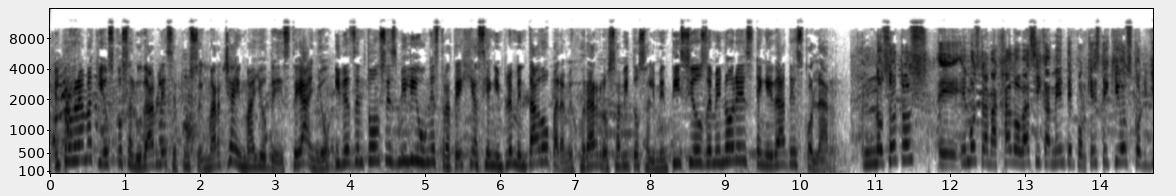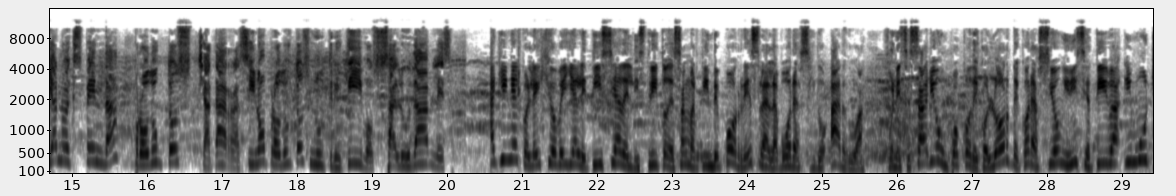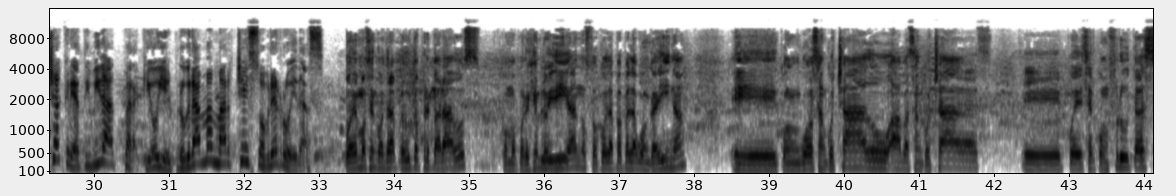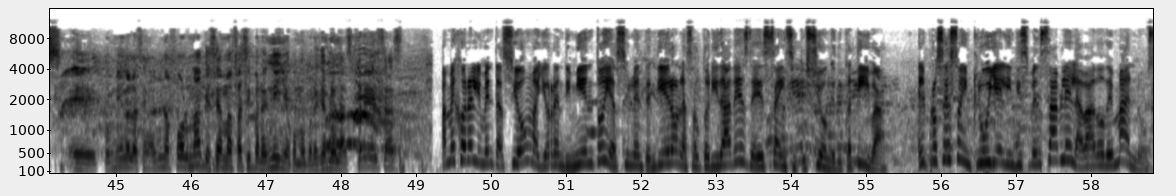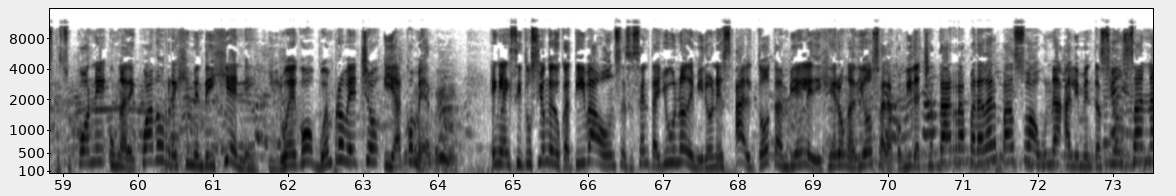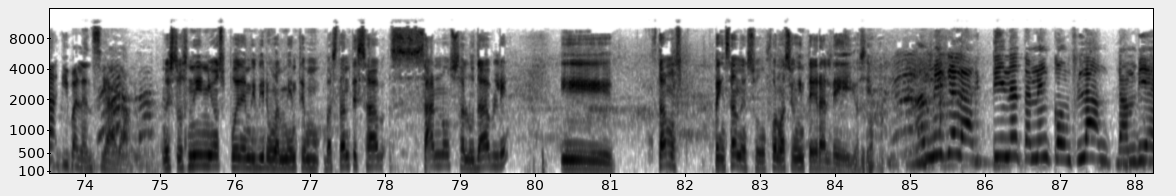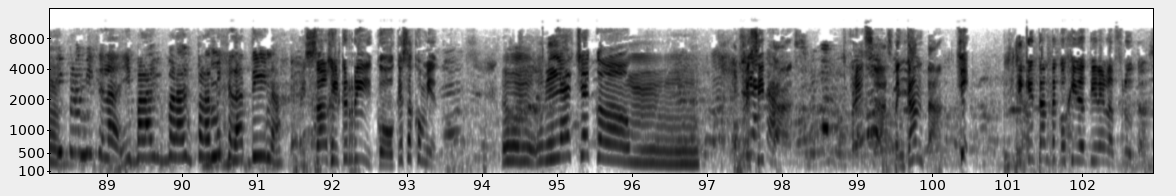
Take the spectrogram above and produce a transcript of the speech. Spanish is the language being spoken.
El programa Kiosco Saludable se puso en marcha en mayo de este año y desde entonces mil y un estrategias se han implementado para mejorar los hábitos alimenticios de menores en edad escolar. Nosotros eh, hemos trabajado básicamente porque este kiosco ya no expenda productos chatarras, sino productos nutritivos, saludables, Aquí en el Colegio Bella Leticia del distrito de San Martín de Porres, la labor ha sido ardua. Fue necesario un poco de color, decoración, iniciativa y mucha creatividad para que hoy el programa marche sobre ruedas. Podemos encontrar productos preparados, como por ejemplo hoy día nos tocó la papa a la huancaína, eh, con huevo sancochado, habas sancochadas, eh, puede ser con frutas, eh, poniéndolas en alguna forma que sea más fácil para el niño, como por ejemplo las fresas, a mejor alimentación, mayor rendimiento y así lo entendieron las autoridades de esta institución educativa. El proceso incluye el indispensable lavado de manos, que supone un adecuado régimen de higiene, y luego buen provecho y a comer. En la institución educativa 1161 de Mirones Alto también le dijeron adiós a la comida chatarra para dar paso a una alimentación sana y balanceada. Nuestros niños pueden vivir un ambiente bastante sano, saludable y estamos pensando en su formación integral de ellos. ¿no? A mí gelatina también con flan también. Y para mí, y para, para, para mí gelatina. Luis Ángel, qué rico. ¿Qué estás comiendo? Mm, leche con... ¿Con fresitas? ¿Fresas? ¿Te encanta? Sí. ¿Y qué tanta acogida tienen las frutas?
